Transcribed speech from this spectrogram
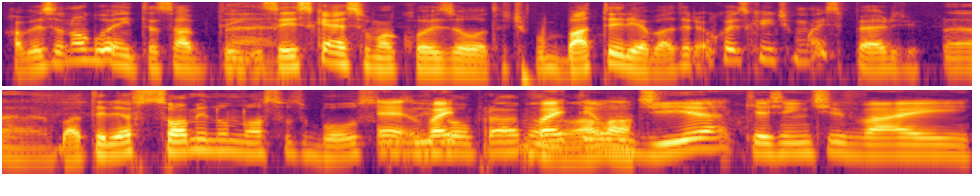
a cabeça não aguenta, sabe? Tem- É. Você esquece uma coisa ou outra. Tipo, bateria. Bateria é a coisa que a gente mais perde. Aham. Bateria some nos nossos bolsos É, e vai, vão pra. Mano, vai ter lá. um dia que a gente vai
